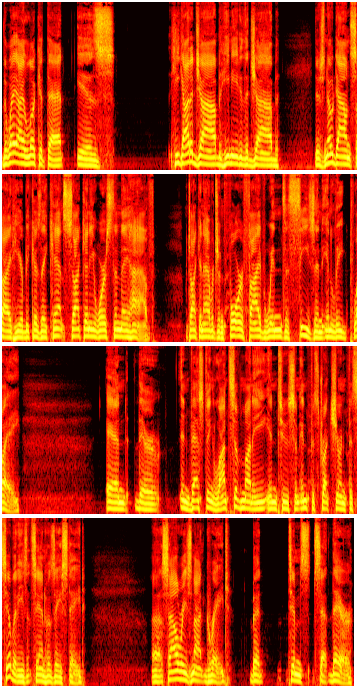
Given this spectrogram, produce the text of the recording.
the way I look at that is he got a job, he needed the job. There's no downside here because they can't suck any worse than they have. We're talking averaging four or five wins a season in league play. And they're investing lots of money into some infrastructure and facilities at San Jose State. Uh, salary's not great, but Tim's set there.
